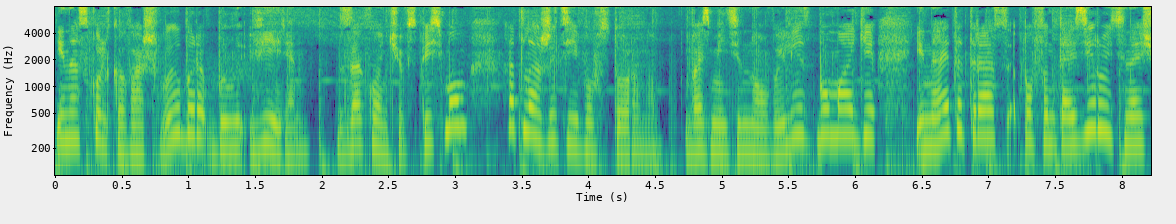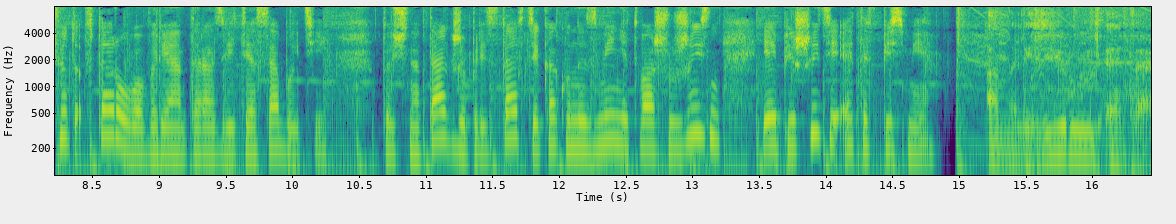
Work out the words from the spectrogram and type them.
и насколько ваш выбор был верен. Закончив с письмом, отложите его в сторону. Возьмите новый лист бумаги и на этот раз пофантазируйте насчет второго варианта развития событий. Точно так же представьте, как он изменит вашу жизнь и опишите это в письме. Анализируй это.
